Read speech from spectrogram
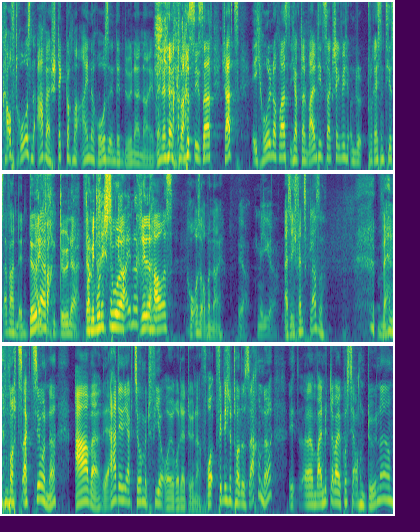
Kauft Rosen, aber steckt doch mal eine Rose in den Döner rein. Wenn er dann quasi sagt, Schatz, ich hole noch was, ich habe dann Valentinstag-Geschenk für dich und du präsentierst einfach den Döner Einfach ein Döner. von Damit Mund rechnet zur keine Frau. Grillhaus, Rose oben rein. Ja, mega. Also ich fände es klasse. Wäre eine Mods-Aktion, ne? Aber er hat ja die Aktion mit 4 Euro, der Döner. Finde ich eine tolle Sache, ne? Äh, weil mittlerweile kostet ja auch ein Döner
